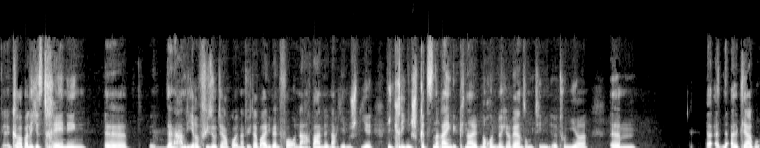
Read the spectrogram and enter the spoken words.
äh, körperliches Training, äh, dann haben die ihre Physiotherapeuten natürlich dabei, die werden vor- und nachbehandelt nach jedem Spiel. Die kriegen Spritzen reingeknallt, noch und nöcher während so einem äh, Turnier. Ähm, äh, äh, klar, gut,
